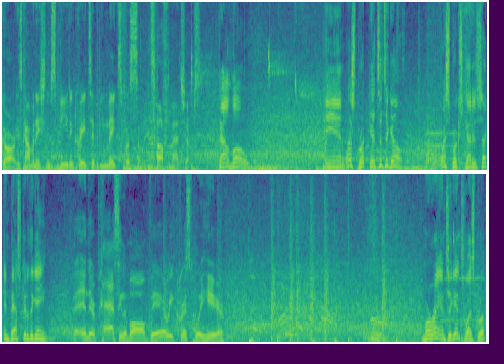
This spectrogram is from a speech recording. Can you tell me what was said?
guard. His combination of speed and creativity makes for some tough matchups. Down low. And Westbrook gets it to go. Westbrook's got his second basket of the game. And they're passing the ball very crisply here. Morant against Westbrook.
